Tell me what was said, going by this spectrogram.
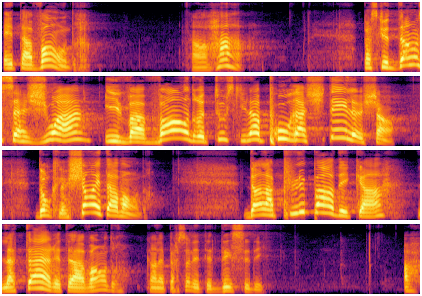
est à vendre. Ah, ah. Parce que dans sa joie, il va vendre tout ce qu'il a pour acheter le champ. Donc le champ est à vendre. Dans la plupart des cas, la terre était à vendre quand la personne était décédée. Ah,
